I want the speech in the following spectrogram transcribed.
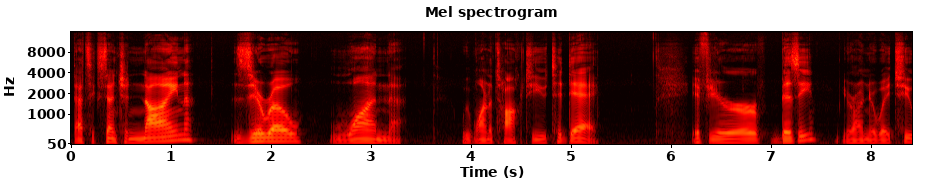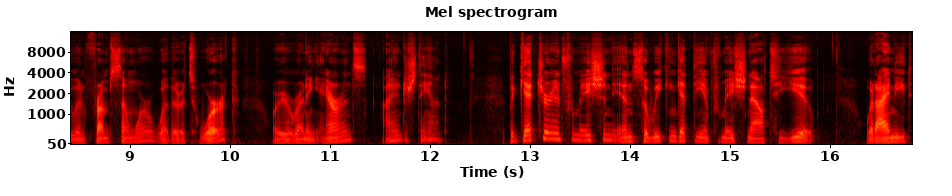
That's extension 901. We want to talk to you today. If you're busy, you're on your way to and from somewhere, whether it's work or you're running errands. I understand. But get your information in so we can get the information out to you. What I need,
